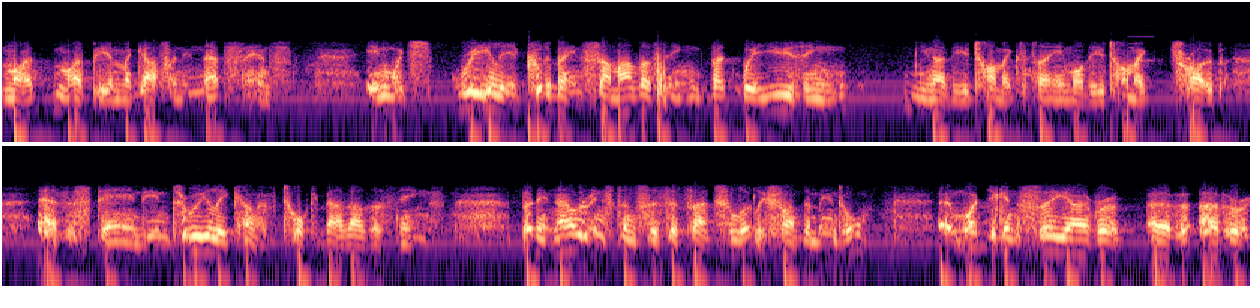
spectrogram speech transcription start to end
might might be a MacGuffin in that sense, in which really it could have been some other thing, but we're using, you know, the atomic theme or the atomic trope as a stand-in to really kind of talk about other things. But in other instances, it's absolutely fundamental. And what you can see over, a- over, over a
